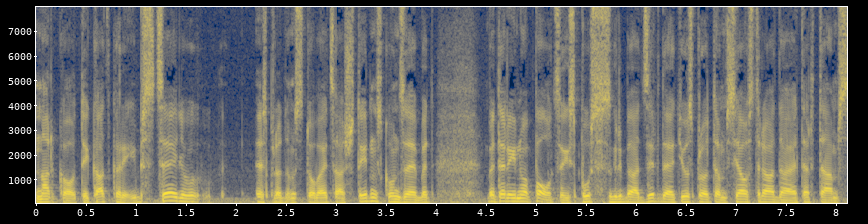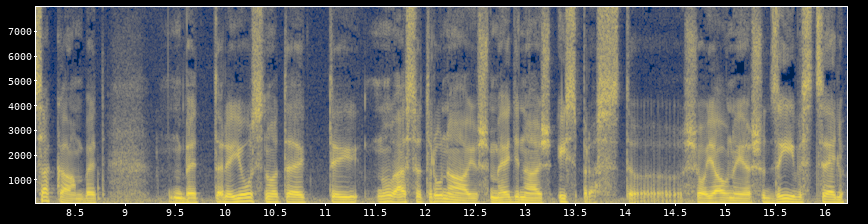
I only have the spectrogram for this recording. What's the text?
narkotika atkarības ceļu. Es, protams, to vaicāšu Tirnas kundzei, bet, bet arī no policijas puses gribētu dzirdēt. Jūs, protams, jau strādājat ar tām sakām, bet, bet arī jūs noteikti nu, esat runājuši, mēģinājuši izprast uh, šo jauniešu dzīves ceļu,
